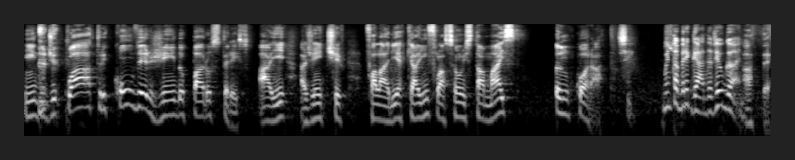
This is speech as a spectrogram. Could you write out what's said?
indo de 4% e convergindo para os 3%. Aí a gente falaria que a inflação está mais ancorada. Sim. Muito obrigada, viu, Gani? Até.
